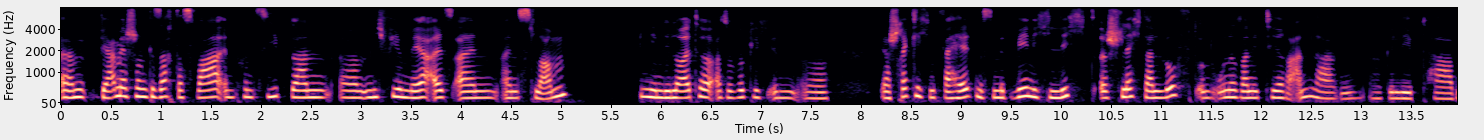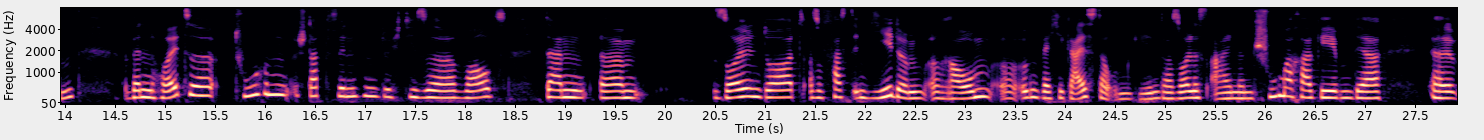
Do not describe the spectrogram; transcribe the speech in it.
Ähm, wir haben ja schon gesagt, das war im Prinzip dann ähm, nicht viel mehr als ein, ein Slum, in dem die Leute also wirklich in, äh, ja, schrecklichen Verhältnissen mit wenig Licht, äh, schlechter Luft und ohne sanitäre Anlagen äh, gelebt haben. Wenn heute Touren stattfinden durch diese Vaults, dann ähm, sollen dort, also fast in jedem Raum, äh, irgendwelche Geister umgehen. Da soll es einen Schuhmacher geben, der äh,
